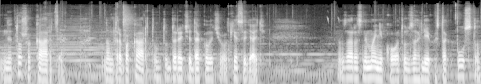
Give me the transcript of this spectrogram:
не то, що карти. Нам треба карту. Тут, до речі, деколи чуваки сидять. Зараз нема нікого, тут взагалі якось так пусто.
